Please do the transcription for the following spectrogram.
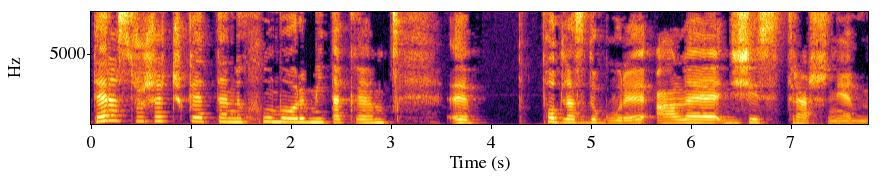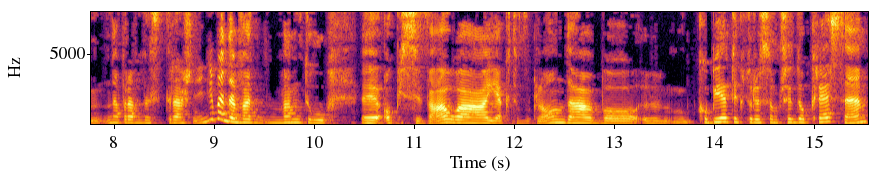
Teraz troszeczkę ten humor mi tak em, e, podlasł do góry, ale dzisiaj strasznie, naprawdę strasznie. Nie będę wa- Wam tu e, opisywała, jak to wygląda, bo ym, kobiety, które są przed okresem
